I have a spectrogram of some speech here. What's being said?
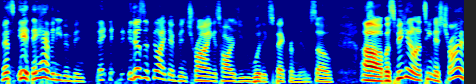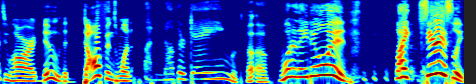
that's it they haven't even been it doesn't feel like they've been trying as hard as you would expect from them so uh but speaking on a team that's trying too hard dude the dolphins won another game Uh oh. what are they doing? like seriously.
